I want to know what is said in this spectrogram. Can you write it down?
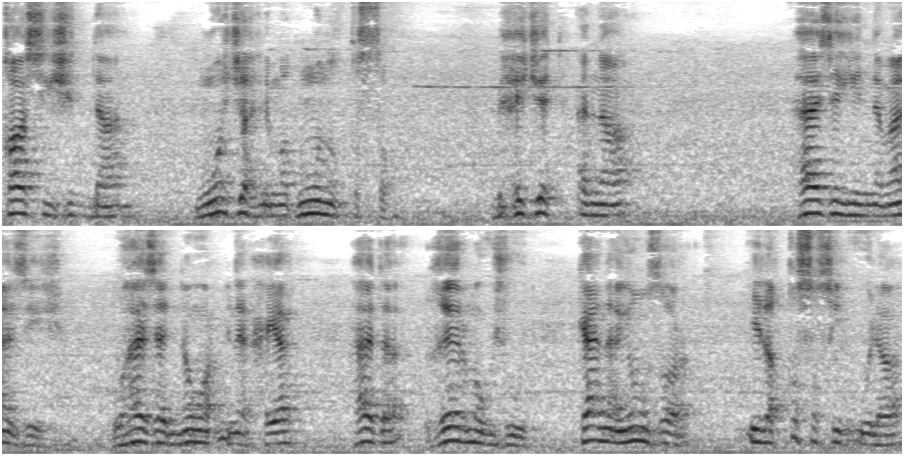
قاسي جدا موجه لمضمون القصة بحجة أن هذه النماذج وهذا النوع من الحياة هذا غير موجود. كان ينظر إلى قصص الأولى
